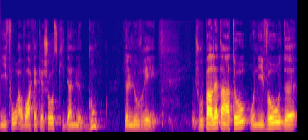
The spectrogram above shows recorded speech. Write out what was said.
mais il faut avoir quelque chose qui donne le goût de l'ouvrir. Je vous parlais tantôt au niveau de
